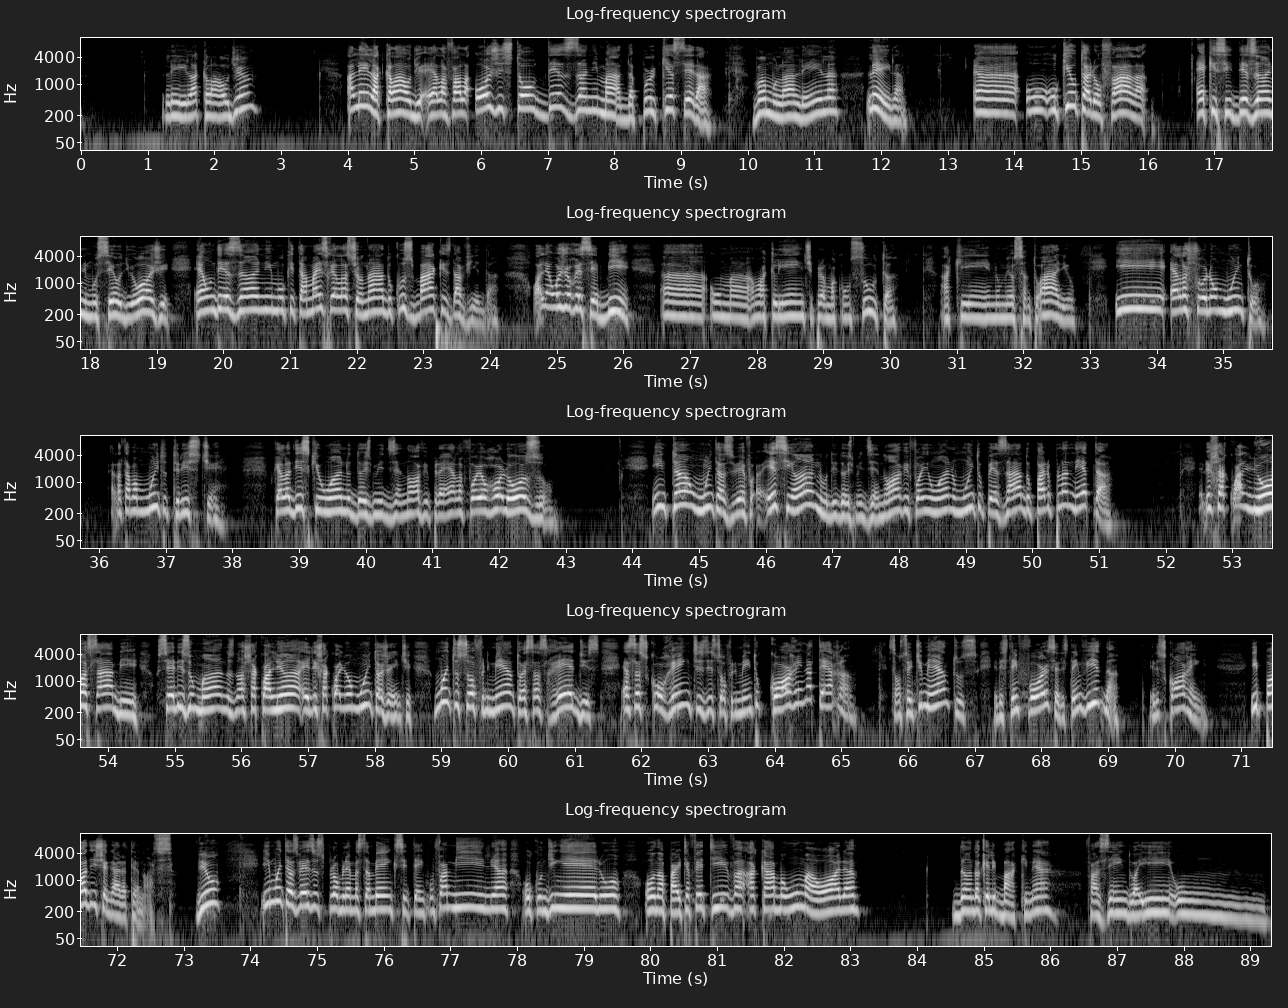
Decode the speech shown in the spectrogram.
Leila Cláudia. A Leila Cláudia, ela fala: hoje estou desanimada. Por que será? Vamos lá, Leila. Leila, uh, o, o que o tarot fala é que esse desânimo seu de hoje é um desânimo que está mais relacionado com os baques da vida. Olha, hoje eu recebi uh, uma, uma cliente para uma consulta aqui no meu santuário e ela chorou muito. Ela estava muito triste, porque ela disse que o ano de 2019 para ela foi horroroso. Então, muitas vezes, esse ano de 2019 foi um ano muito pesado para o planeta. Ele chacoalhou, sabe? Os seres humanos, nós chacoalhamos, ele chacoalhou muito a gente. Muito sofrimento, essas redes, essas correntes de sofrimento correm na Terra. São sentimentos, eles têm força, eles têm vida, eles correm e podem chegar até nós, viu? E muitas vezes os problemas também que se tem com família, ou com dinheiro, ou na parte afetiva, acabam uma hora dando aquele baque, né? Fazendo aí um,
